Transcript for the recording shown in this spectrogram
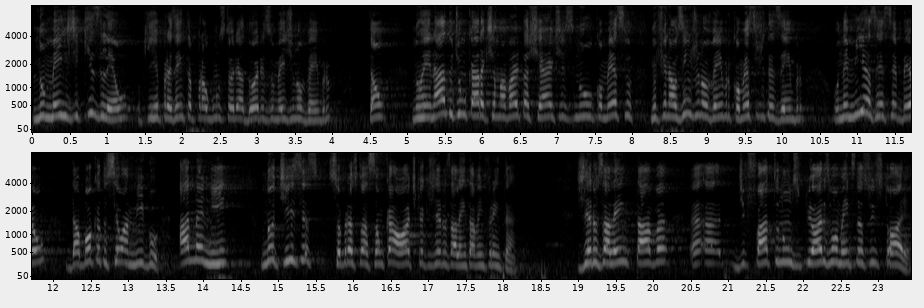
no mês de Quisleu, o que representa para alguns historiadores o mês de novembro. Então, no reinado de um cara que chamava Artaxerxes, no começo, no finalzinho de novembro, começo de dezembro, o Neemias recebeu da boca do seu amigo Anani notícias sobre a situação caótica que Jerusalém estava enfrentando. Jerusalém estava, é, é, de fato, num dos piores momentos da sua história.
